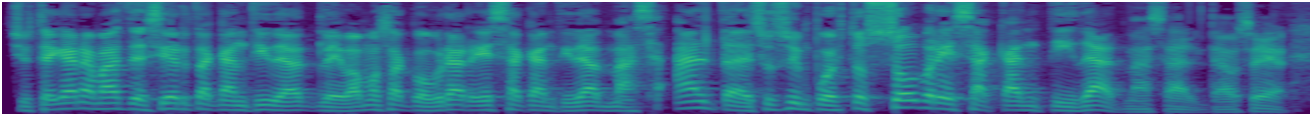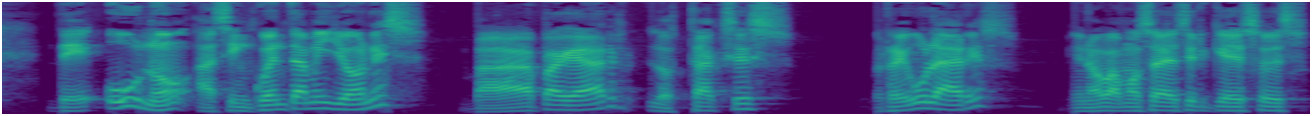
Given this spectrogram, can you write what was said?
Si usted gana más de cierta cantidad, le vamos a cobrar esa cantidad más alta de sus impuestos sobre esa cantidad más alta. O sea, de 1 a 50 millones, va a pagar los taxes regulares, y no vamos a decir que eso es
